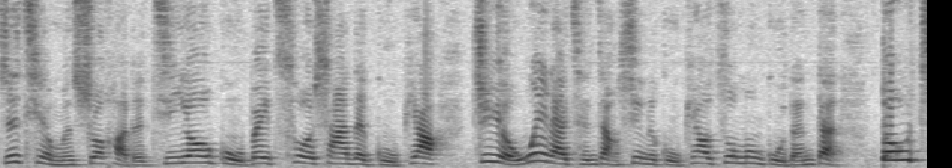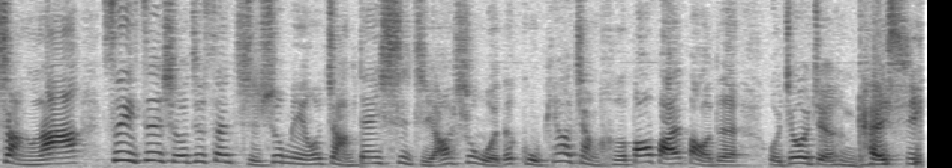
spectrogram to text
之前我们说好的绩优股被错杀的股票，具有未来成长性的股票，做梦股等等。都涨啦，所以这时候就算指数没有涨，但是只要是我的股票涨，荷包饱饱的，我就会觉得很开心。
